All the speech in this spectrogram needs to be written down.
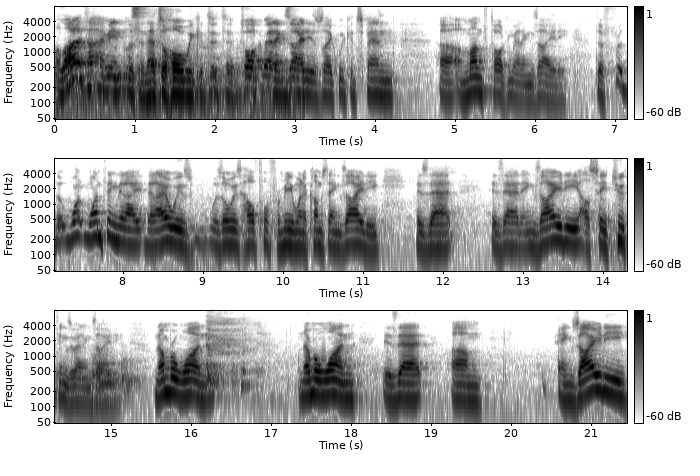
A lot of time, I mean, listen, that's a whole, we could, to, to talk about anxiety is like we could spend uh, a month talking about anxiety. The, the one, one thing that I, that I always, was always helpful for me when it comes to anxiety is that, is that anxiety, I'll say two things about anxiety. Number one, number one is that um, anxiety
